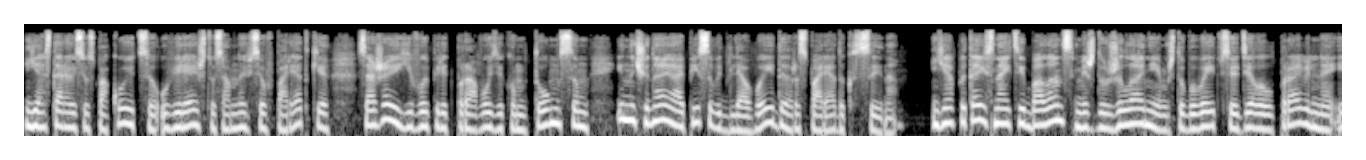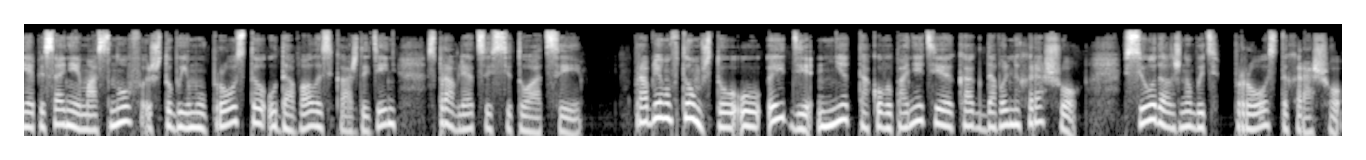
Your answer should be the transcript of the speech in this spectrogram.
Я стараюсь успокоиться, уверяя, что со мной все в порядке, сажаю его перед паровозиком Томасом и начинаю описывать для Вейда распорядок сына. Я пытаюсь найти баланс между желанием, чтобы Вейд все делал правильно, и описанием основ, чтобы ему просто удавалось каждый день справляться с ситуацией. Проблема в том, что у Эдди нет такого понятия, как «довольно хорошо». Все должно быть просто хорошо.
